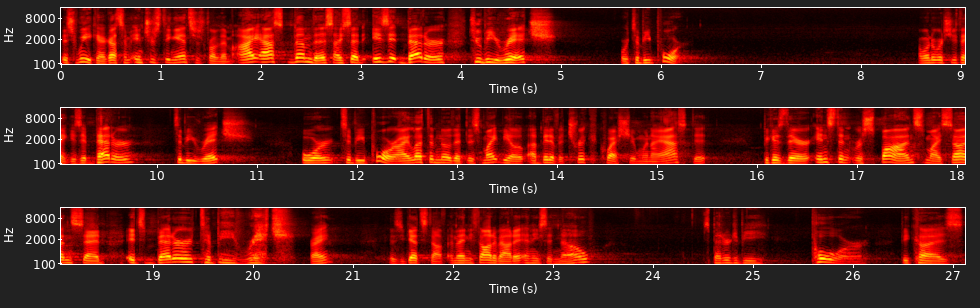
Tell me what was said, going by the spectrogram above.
this week. I got some interesting answers from them. I asked them this I said, Is it better to be rich or to be poor? I wonder what you think. Is it better to be rich or to be poor? I let them know that this might be a, a bit of a trick question when I asked it because their instant response, my son said, It's better to be rich, right? Because you get stuff. And then he thought about it and he said, No, it's better to be poor because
